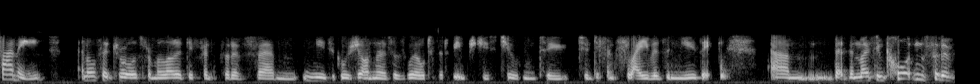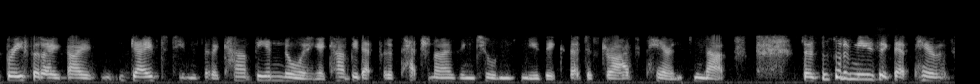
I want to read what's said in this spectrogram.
funny, and also draws from a lot of different sort of um, musical genres as well to sort of introduce children to, to different flavours in music. Um, but the most important sort of brief that I, I gave to Tim is that it can't be annoying. It can't be that sort of patronising children's music that just drives parents nuts. So it's the sort of music that parents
